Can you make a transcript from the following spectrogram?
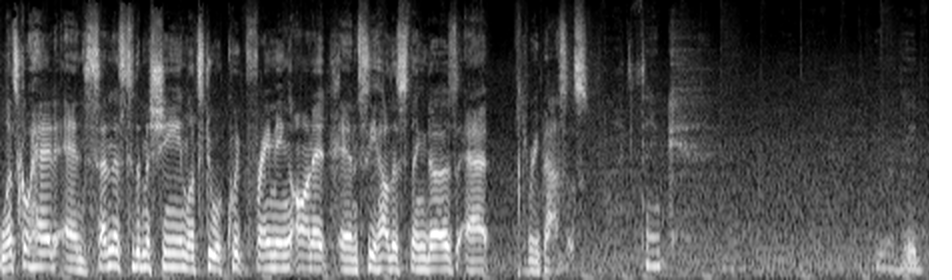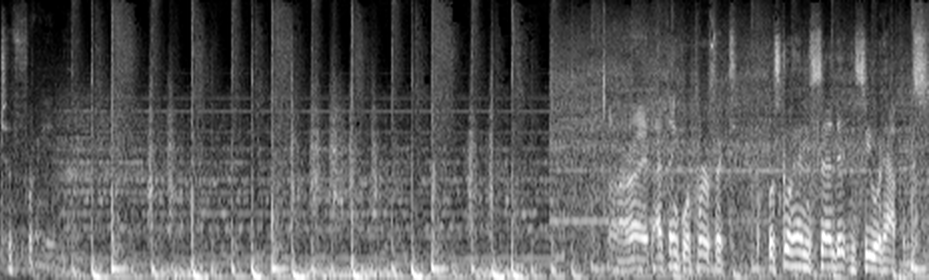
let's go ahead and send this to the machine. Let's do a quick framing on it and see how this thing does at three passes. I think are good to frame. All right, I think we're perfect. Let's go ahead and send it and see what happens.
